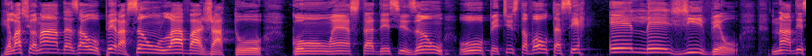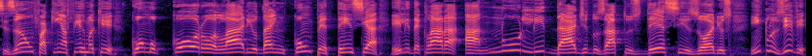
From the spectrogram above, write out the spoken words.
relacionadas à Operação Lava Jato. Com esta decisão, o petista volta a ser elegível. Na decisão, Faquinha afirma que, como corolário da incompetência, ele declara a nulidade dos atos decisórios, inclusive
